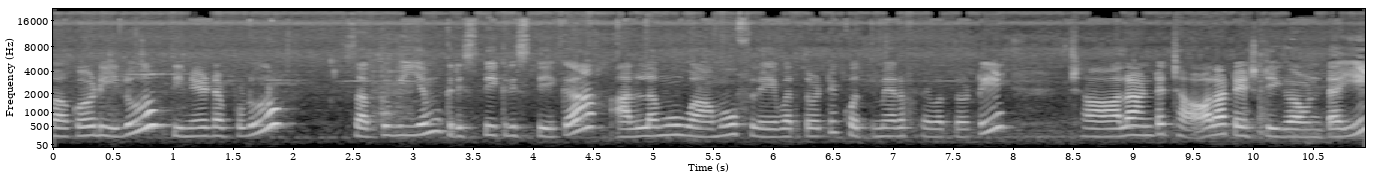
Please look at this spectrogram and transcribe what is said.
పకోడీలు తినేటప్పుడు సగ్గు బియ్యం క్రిస్పీ క్రిస్పీగా అల్లము వాము ఫ్లేవర్ తోటి కొత్తిమీర ఫ్లేవర్ తోటి చాలా అంటే చాలా టేస్టీగా ఉంటాయి.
